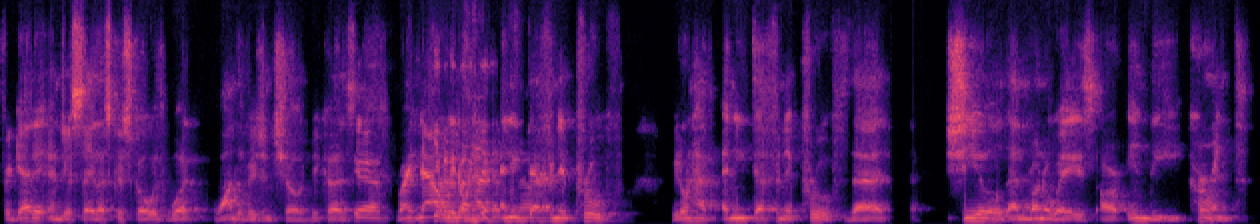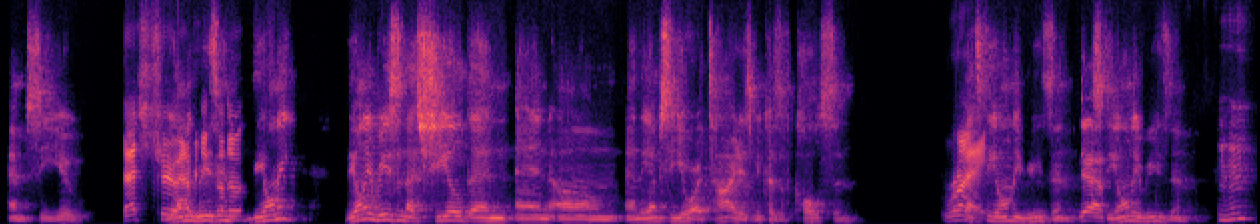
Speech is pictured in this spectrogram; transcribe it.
forget it and just say, let's just go with what WandaVision showed because Yeah. right now Keep we don't the back of your have any definite proof. We don't have any definite proof that Shield and Runaways are in the current MCU. that's true. The only reason, the- the only, the only reason that Shield and and um and the MCU are tied is because of Coulson. right. That's the only reason. Yeah. It's the only reason. Mhm.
